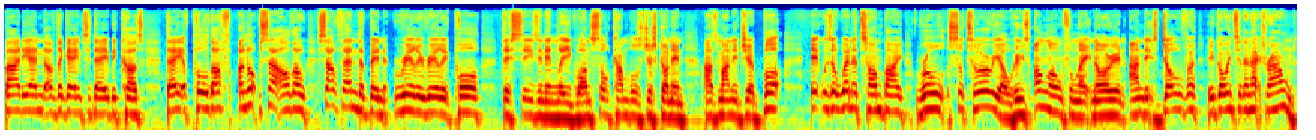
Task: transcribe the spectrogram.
by the end of the game today because they have pulled off an upset. Although Southend have been really, really poor this season in League One. Sol Campbell's just gone in as manager. But it was a winner, Tom, by Ruel Sotiriou, who's on loan from Leyton Orient. And it's Dover who go into the next round.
